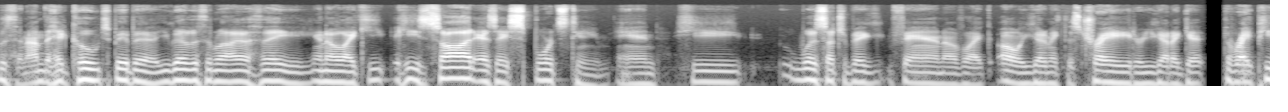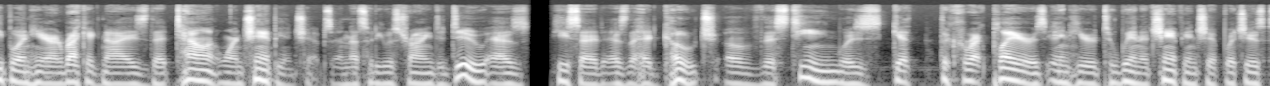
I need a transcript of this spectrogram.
"Listen, I'm the head coach, baby. You gotta listen to what I say." You know, like he he saw it as a sports team, and he was such a big fan of like, "Oh, you got to make this trade, or you got to get the right people in here and recognize that talent won championships." And that's what he was trying to do as he said as the head coach of this team was get the correct players in here to win a championship, which is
